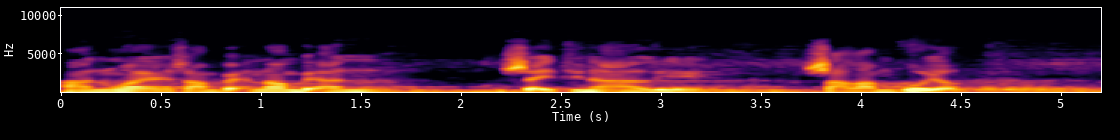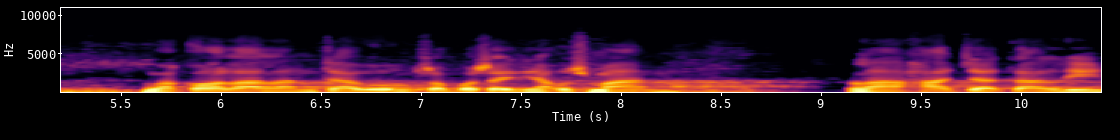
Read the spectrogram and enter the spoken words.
anu ae sampai nombean Sayyidina Ali salamku ya. Wa qala lan dawuh sapa Sayyidina Utsman la hajatali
